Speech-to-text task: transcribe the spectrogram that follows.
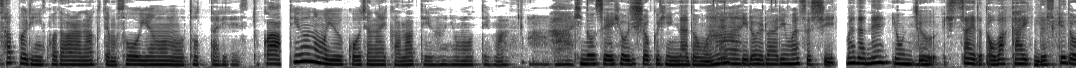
サプリにこだわらなくてもそういうものを取ったりですとか、っていうのも有効じゃないかなっていうふうに思っています。はい、機能性表示食品などもね、はい、いろいろありますし、まだね、41歳だとお若いんですけど、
